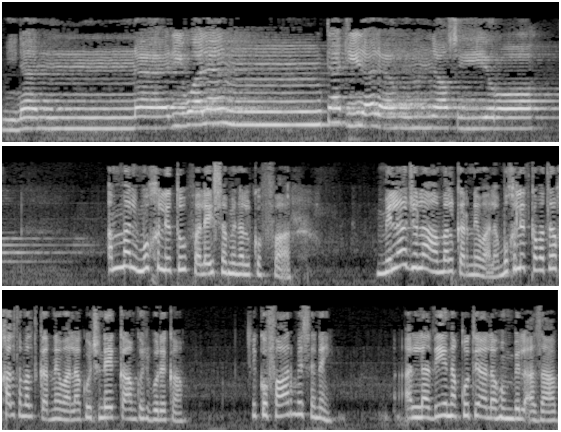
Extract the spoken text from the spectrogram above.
من النار ولن تجد لهم نصيرا. اما المخلط فليس من الكفار. ملا جلا عمل کرنے والا. مخلط کا مطلب خلط ملت کرنے والا. کچھ نیک کام، کچھ برے کام. یہ کفار میں سے نہیں. اللہ دین قط الحم بال عذاب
